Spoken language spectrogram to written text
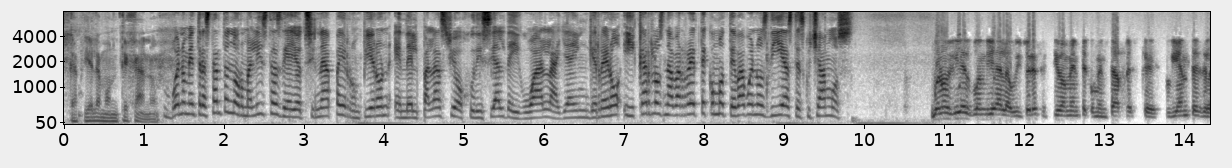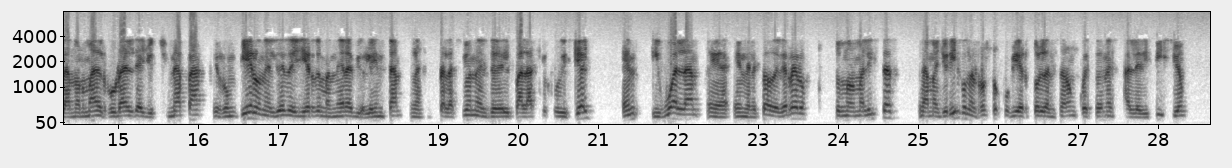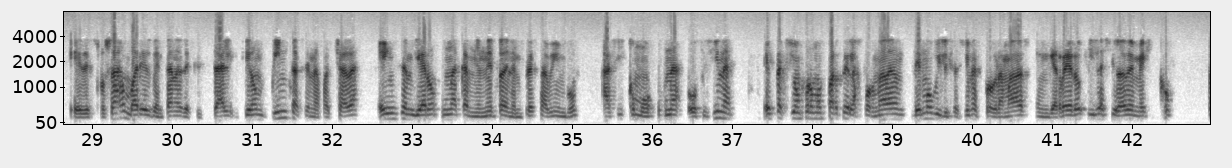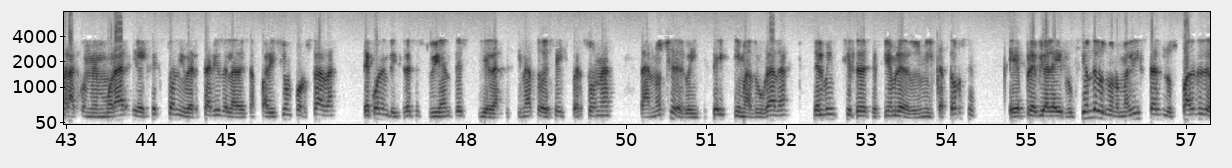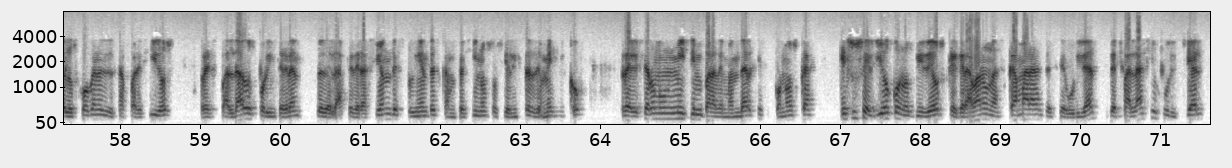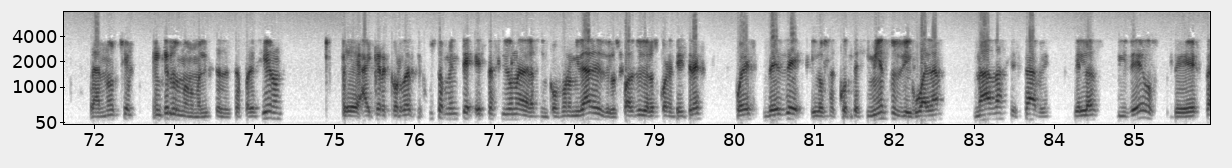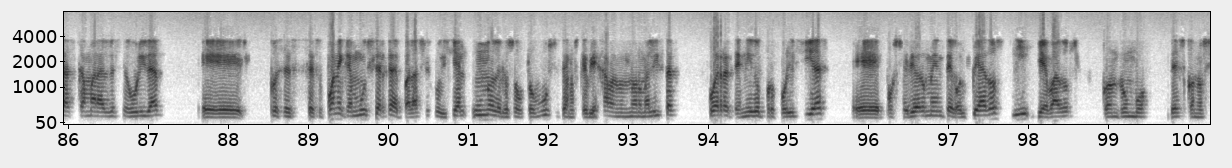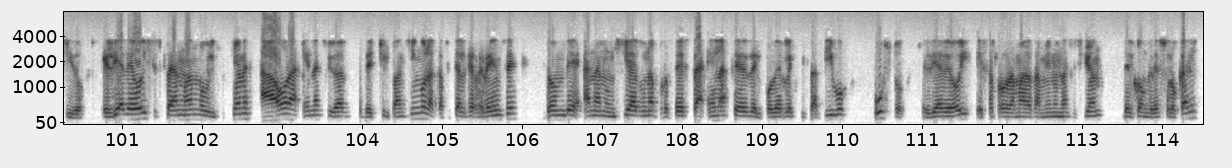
Gabriela Montejano. Bueno, mientras tanto, normalistas de Ayotzinapa irrumpieron en el Palacio Judicial de Iguala, allá en Guerrero. Y Carlos Navarrete, ¿cómo te va? Buenos días, te escuchamos. Buenos días, buen día al auditorio. Efectivamente, comentarles que estudiantes de la normal rural de Ayotzinapa irrumpieron el día de ayer de manera violenta en las instalaciones del Palacio Judicial en Iguala, eh, en el estado de Guerrero. Los normalistas, la mayoría con el rostro cubierto, lanzaron cuetones al edificio eh, destrozaron varias ventanas de cristal, hicieron pintas en la fachada e incendiaron una camioneta de la empresa Bimbo, así como una oficina. Esta acción formó parte de la jornada de movilizaciones programadas en Guerrero y la Ciudad de México para conmemorar el sexto aniversario de la desaparición forzada de 43 estudiantes y el asesinato de seis personas la noche del 26 y madrugada del 27 de septiembre de 2014. Eh, previo a la irrupción de los normalistas, los padres de los jóvenes desaparecidos, respaldados por integrantes de la Federación de Estudiantes Campesinos Socialistas de México, realizaron un mitin para demandar que se conozca qué sucedió con los videos que grabaron las cámaras de seguridad de Palacio Judicial la noche en que los normalistas desaparecieron. Eh, hay que recordar que justamente esta ha sido una de las inconformidades de los padres de los 43, pues desde los acontecimientos de Iguala nada se sabe de los videos de estas cámaras de seguridad, eh, pues se, supone que muy cerca del Palacio Judicial, uno de los autobuses en los que viajaban los normalistas fue retenido por policías, eh, posteriormente golpeados y llevados con rumbo desconocido. El día de hoy se esperan más movilizaciones, ahora en la ciudad de Chilpancingo, la capital guerrerense, donde han anunciado una protesta en la sede del Poder Legislativo. Justo el día de hoy está programada también una sesión del Congreso local.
